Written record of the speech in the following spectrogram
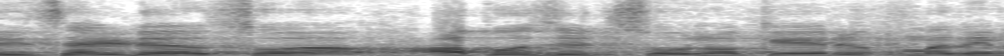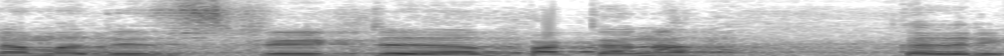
Beside so opposite sono care Madina మదీ స్ట్రీట్ పక్కన కదిరి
